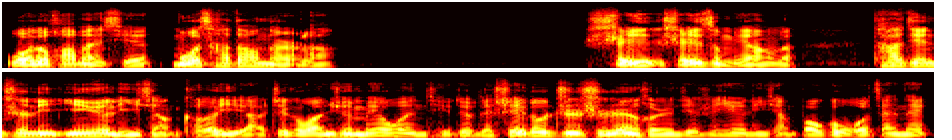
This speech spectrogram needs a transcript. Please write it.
我的滑板鞋摩擦到哪儿了？谁谁怎么样了？他坚持理音乐理想可以啊，这个完全没有问题，对不对？谁都支持任何人坚持音乐理想，包括我在内。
